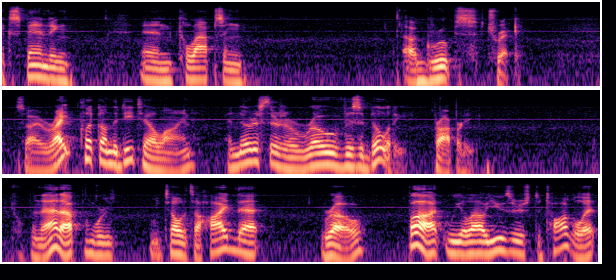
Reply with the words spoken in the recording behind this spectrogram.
expanding and collapsing uh, groups trick. So I right click on the detail line and notice there's a row visibility property. Open that up and we tell it to hide that row, but we allow users to toggle it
